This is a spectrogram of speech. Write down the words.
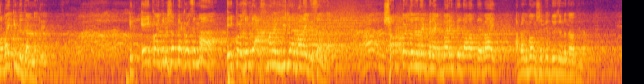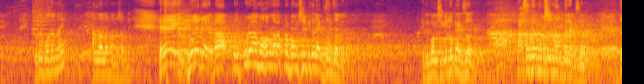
সবাই কিন্তু জান্নাতে। কিন্তু এই কয়জনের সাথে দেখা হয়েছে? না এই কয়জনকে আসমানের লিডার বানাই দিছে আল্লাহ। সব কয়জনে দেখবেন এক বাড়িতে দাওয়াত দেয় ভাই আপনাকে বংশতে দুইজনে দাওয়াত দিলাম। তোদের বোঝেন নাই? আল্লাহ আল্লাহ মানুষ আপনি। এই, বলে দেয় বা আপনাকে পুরা মহল্লার আপনার বংশের ভিতরে একজন যাবে। কিন্তু বংশীকে লোক একজন। পাঁচ হাজার মানুষের মাতবার একজন। তো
